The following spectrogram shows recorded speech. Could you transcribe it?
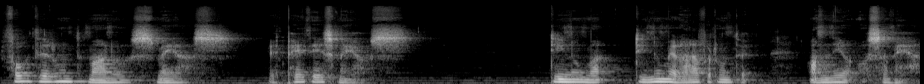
Foderunt manus meas et pedes meos. Dinuma, dinumeraverunt omnia ossa mea.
